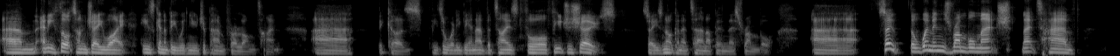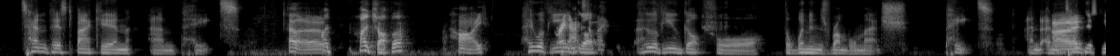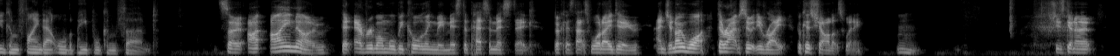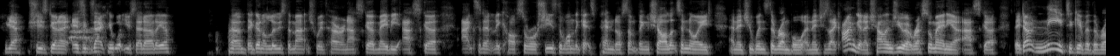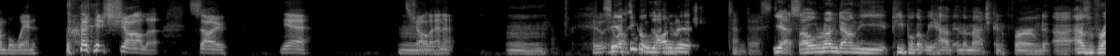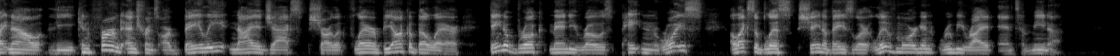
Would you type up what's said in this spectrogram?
Um, any thoughts on Jay White? He's going to be with New Japan for a long time uh, because he's already being advertised for future shows. So he's not going to turn up in this Rumble. Uh, so the women's Rumble match, let's have Tempest back in and Pete. Hello. Hi, hi Chopper. Hi. Who have you Great accent, got? Who have you got for the women's Rumble match, Pete? And and Uh, Tempest, you can find out all the people confirmed. So I, I know that everyone will be calling me Mr. Pessimistic because that's what I do. And you know what? They're absolutely right because Charlotte's winning. Mm. She's gonna, yeah, she's gonna. It's exactly what you said earlier. Um, they're going to lose the match with her and Asuka. Maybe Asuka accidentally costs her, or she's the one that gets pinned or something. Charlotte's annoyed, and then she wins the Rumble, and then she's like, "I'm going to challenge you at WrestleMania, Asuka." They don't need to give her the Rumble win, but it's Charlotte. So, yeah, it's mm. Charlotte in it. Mm. Who, See, I think a lot of it. Tempest. Yes, I will run down the people that we have in the match confirmed. Uh, as of right now, the confirmed entrants are Bayley, Nia Jax, Charlotte Flair, Bianca Belair, Dana Brooke, Mandy Rose, Peyton Royce, Alexa Bliss, Shayna Baszler, Liv Morgan, Ruby Riott, and Tamina.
